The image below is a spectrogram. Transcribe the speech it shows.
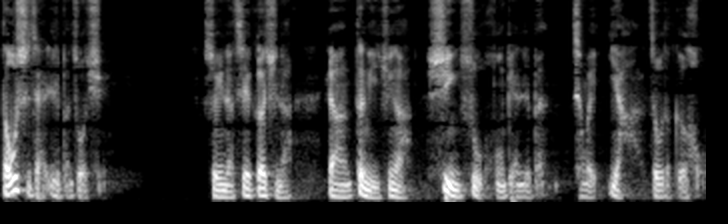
都是在日本作曲。所以呢，这些歌曲呢，让邓丽君啊迅速红遍日本，成为亚洲的歌后。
